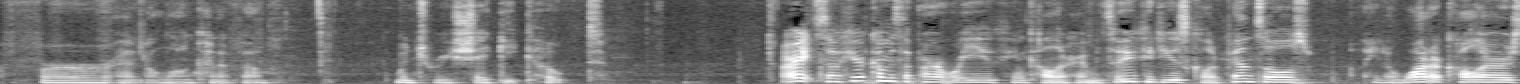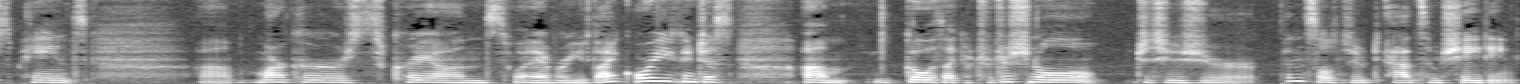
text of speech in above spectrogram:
fur and a long kind of um, wintry shaggy coat. Alright, so here comes the part where you can color him. So you could use colored pencils, you know, watercolors, paints, um, markers, crayons, whatever you'd like. Or you can just um, go with like a traditional, just use your pencil to add some shading.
